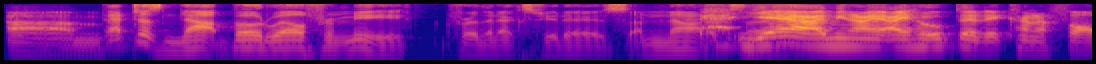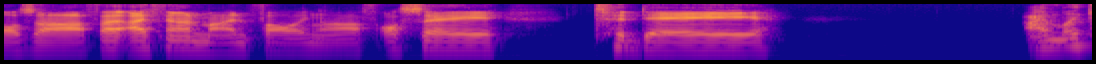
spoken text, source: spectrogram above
Um, that does not bode well for me for the next few days. I'm not. Excited. yeah, I mean, I, I hope that it kind of falls off. I, I found mine falling off. I'll say today, I'm like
